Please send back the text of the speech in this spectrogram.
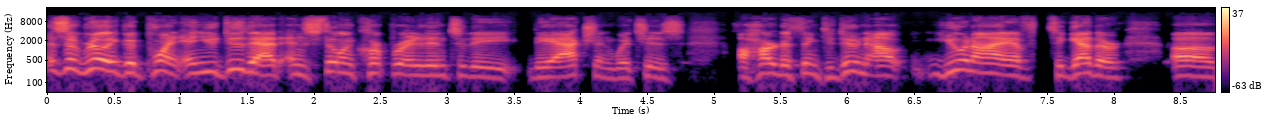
it's a really good point. And you do that and still incorporate it into the the action, which is a harder thing to do. Now, you and I have together uh,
